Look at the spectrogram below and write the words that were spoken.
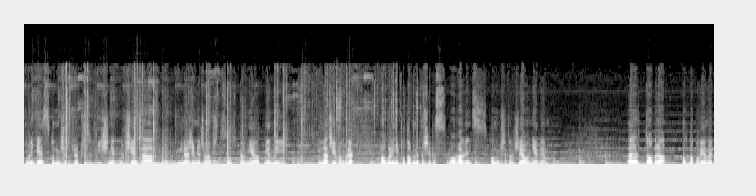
W ogóle nie wiem skąd mi się to wzięło, przez wiśnie, wisienka, mina ziemniaczana, to są zupełnie odmienne i inaczej w ogóle, w ogóle niepodobne do siebie słowa, więc skąd mi się to wzięło, nie wiem. Ale dobra, odblokowujemy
